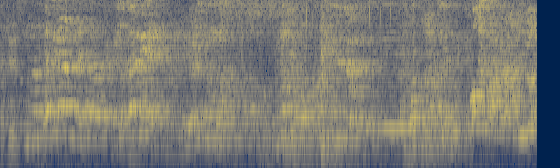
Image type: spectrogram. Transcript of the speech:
Thank you.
